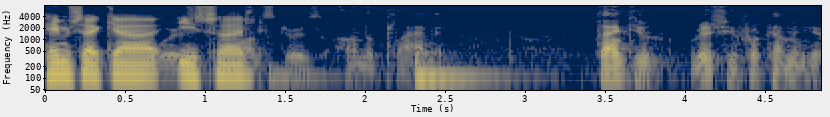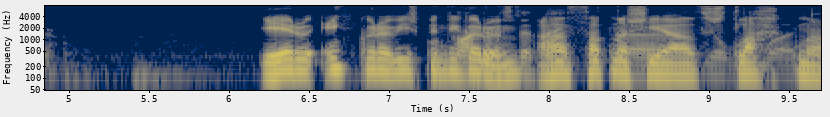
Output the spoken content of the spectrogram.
heimsækja Ísrael. Thank you, Richie, for coming here. Eru einhverja vísbendingar um að þarna sé að slakna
